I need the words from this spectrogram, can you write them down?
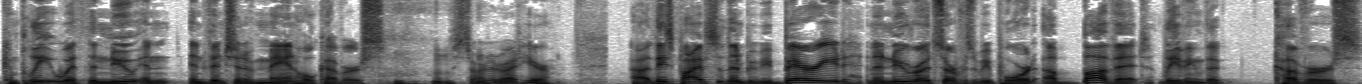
complete with the new in- invention of manhole covers. Started right here. Uh, these pipes would then be buried and a new road surface would be poured above it, leaving the covers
